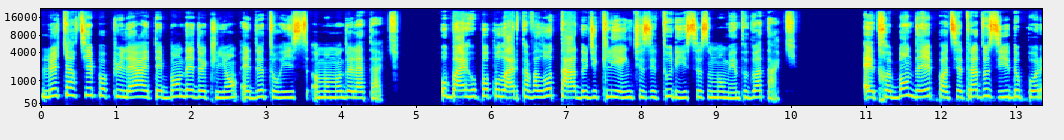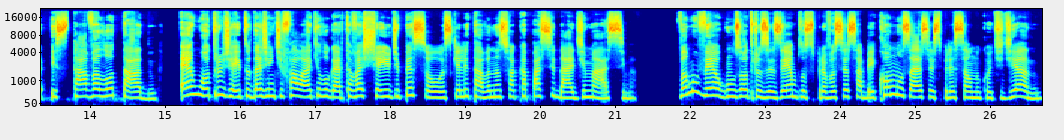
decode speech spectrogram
le quartier populaire était bondé de clients et de touristes au moment de l'attaque. O bairro popular estava lotado de clientes e turistas no momento do ataque. Être bondé pode ser traduzido por estava lotado. É um outro jeito da gente falar que o lugar estava cheio de pessoas, que ele estava na sua capacidade máxima. Vamos ver alguns outros exemplos para você saber como usar essa expressão no cotidiano?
